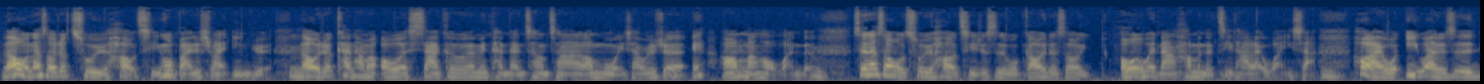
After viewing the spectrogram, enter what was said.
然后我那时候就出于好奇，因为我本来就喜欢音乐，然后我就看他们偶尔下课在那边弹弹唱唱，然后摸一下，我就觉得哎好像蛮好玩的，所以那时候我出于好奇，就是我高一的时候。偶尔会拿他们的吉他来玩一下。后来我意外的是，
